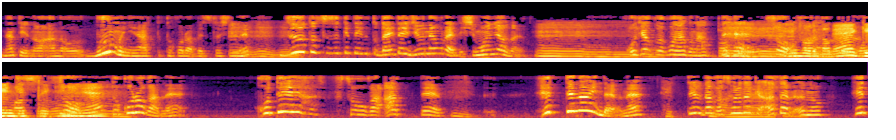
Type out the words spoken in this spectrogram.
なんていうの、あの、ブームになったところは別としてね、うんうんうんずっと続けていくと大体10年ぐらいでしぼんじゃうのよ。うんうんうんお客が来なくなって、うん。そう。そうだね現実的そう。にねところがね、固定層があって、うん減ってないんだよね。減っっていう、だからそれだけ当たる、あの、減っ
